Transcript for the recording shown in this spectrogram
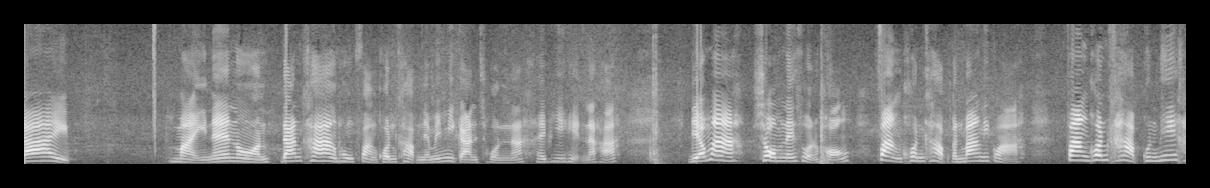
ได้ใหม่แน่นอนด้านข้างตรงฝั่งคนขับเนี่ยไม่มีการชนนะ ให้พี่เห็นนะคะ เดี๋ยวมาชมในส่วนของฝั่งคนขับกันบ้างดีกว่า ฝั่งคนขับคุณพี่ข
